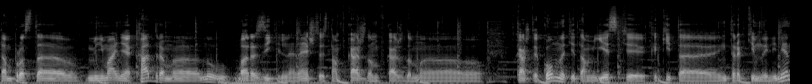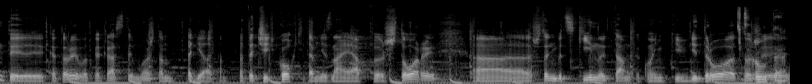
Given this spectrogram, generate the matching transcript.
Там просто внимание кадрам, э, ну, поразительное, знаешь, то есть там в каждом, в каждом, э, в каждой комнате там есть какие-то интерактивные элементы, которые вот как раз ты можешь там поделать, там, поточить когти, там, не знаю, об шторы, э, что-нибудь скинуть, там, какое-нибудь ведро тоже. Круто.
